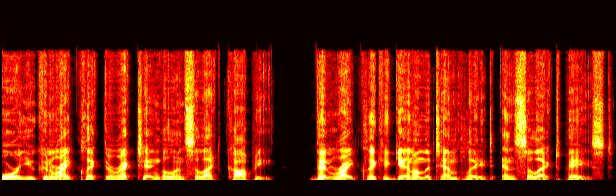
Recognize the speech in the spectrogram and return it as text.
Or you can right-click the rectangle and select Copy, then right-click again on the template and select Paste.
